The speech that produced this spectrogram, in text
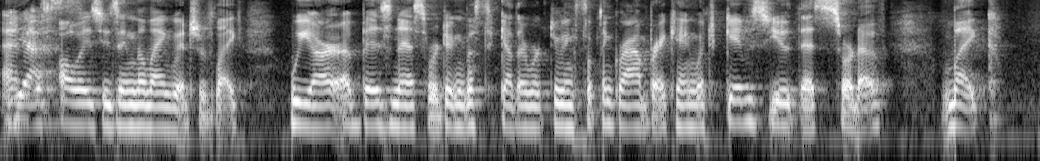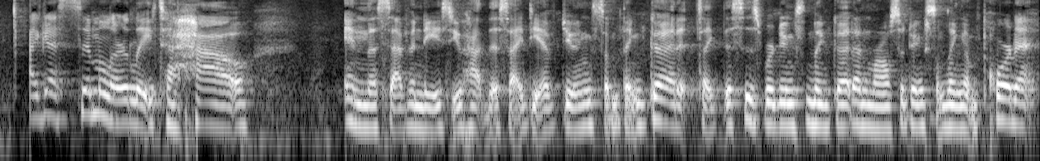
and Yes. was always using the language of like we are a business. We're doing this together. We're doing something groundbreaking, which gives you this sort of like I guess similarly to how in the 70s you had this idea of doing something good it's like this is we're doing something good and we're also doing something important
